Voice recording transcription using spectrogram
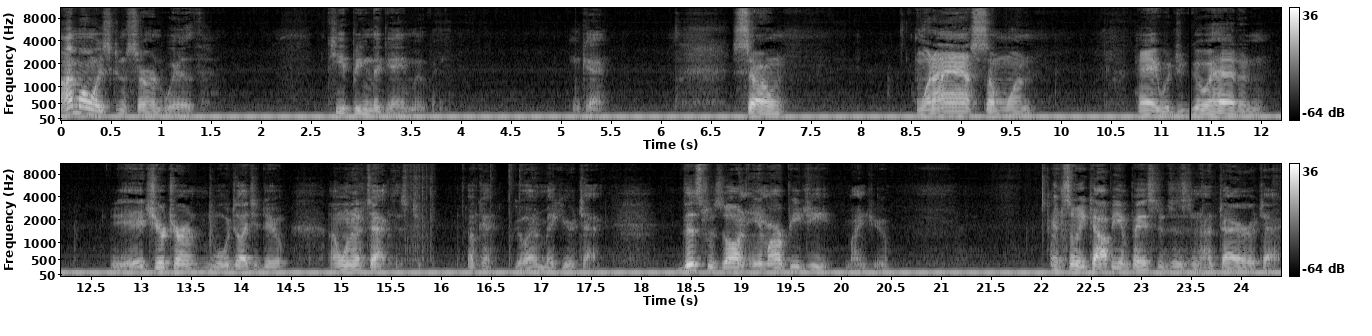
I'm always concerned with keeping the game moving. Okay. So, when I ask someone, hey, would you go ahead and it's your turn, what would you like to do? I want to attack this. Okay, go ahead and make your attack. This was on MRPG, mind you. And so he copy and pasted his entire attack.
